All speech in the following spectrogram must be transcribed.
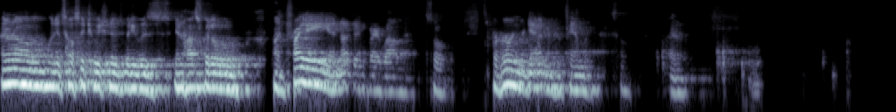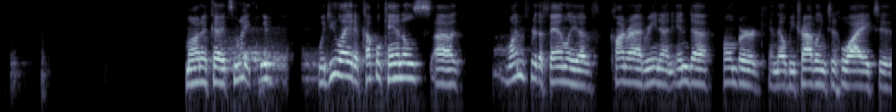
I don't know what his health situation is, but he was in hospital on Friday and not doing very well. So for her and her dad and her family, so I don't. Monica, it's Mike. Would, would you light a couple candles? Uh, one for the family of Conrad, Rena, and Inda Holmberg, and they'll be traveling to Hawaii to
